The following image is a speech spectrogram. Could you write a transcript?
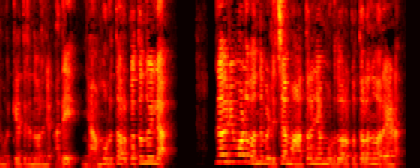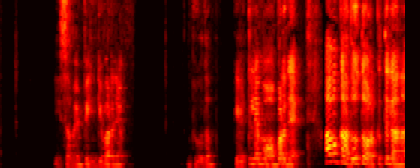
മുറിക്കത്തിരുന്ന് പറഞ്ഞു അതെ ഞാൻ മുറി തുറക്കത്തൊന്നുമില്ല. ഗൗരിമോൾ വന്ന് വിളിച്ചാൽ മാത്രം ഞാൻ മുറി തുറക്കത്തുള്ളൂ എന്ന് പറയണം. ഈ സമയം പിങ്കി പറഞ്ഞു ഗൗതം കേട്ടില്ലേ മോൻ പറഞ്ഞേ? അവൻ കഥവ് തുറക്കത്തില്ലാന്ന്.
